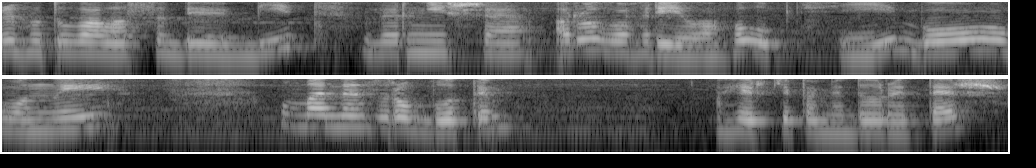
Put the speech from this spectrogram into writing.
Приготувала собі обід, верніше розогріла голубці, бо вони у мене з роботи. Огірки помідори теж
